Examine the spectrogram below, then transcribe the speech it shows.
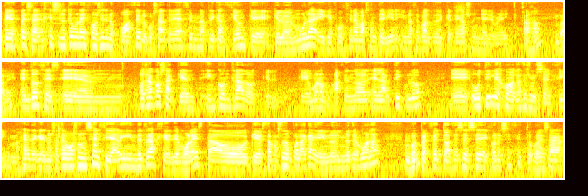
pides pensar, es que si no tengo un iPhone 7 no puedo hacerlo. Pues ahora te voy a hacer una aplicación que, que lo emula y que funciona bastante bien y no hace falta que tengas un jailbreak. Ajá, vale. Entonces, eh, otra cosa que he encontrado, que, que, bueno, haciendo el artículo, eh, útil es cuando te haces un selfie. Imagínate que nos hacemos un selfie y alguien detrás que te molesta o que está pasando por la calle y no, y no te mola, pues perfecto, haces ese, con ese efecto, con esa,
